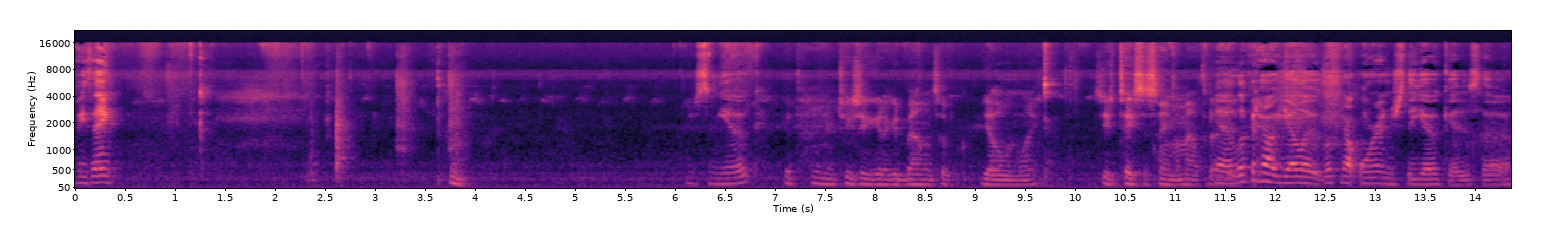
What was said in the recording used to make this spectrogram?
Do you think? Hmm. There's some yolk. Get that in there too, so you get a good balance of yellow and white. So you taste the same amount that I Yeah, did. look at how yellow, look at how orange the yolk is, though.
